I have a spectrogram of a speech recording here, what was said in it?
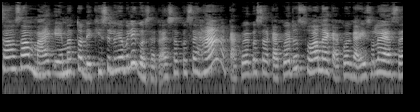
চাওঁ চাওঁ মাইক এইমাত্ৰ দেখিছিলোঁহে বুলি কৈছে। তাৰপিছত কৈছে হা কাকুৱে কৈছে কাকুৱেতো চোৱা নাই কাকুৱে গাড়ী চলাই আছে।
